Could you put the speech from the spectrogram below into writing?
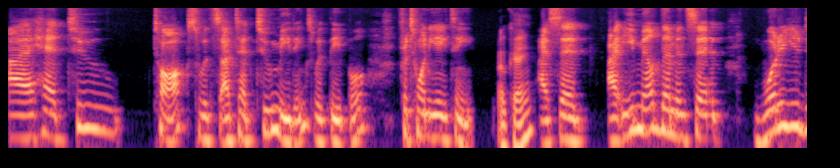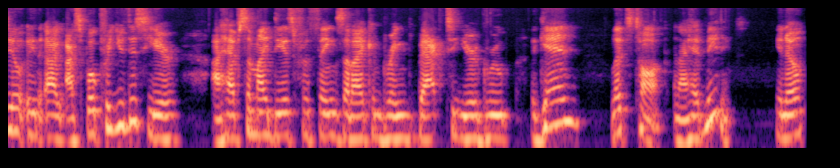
I had two talks with, I had two meetings with people for 2018. Okay. I said, I emailed them and said, What are you doing? I, I spoke for you this year. I have some ideas for things that I can bring back to your group. Again, let's talk. And I had meetings, you know,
